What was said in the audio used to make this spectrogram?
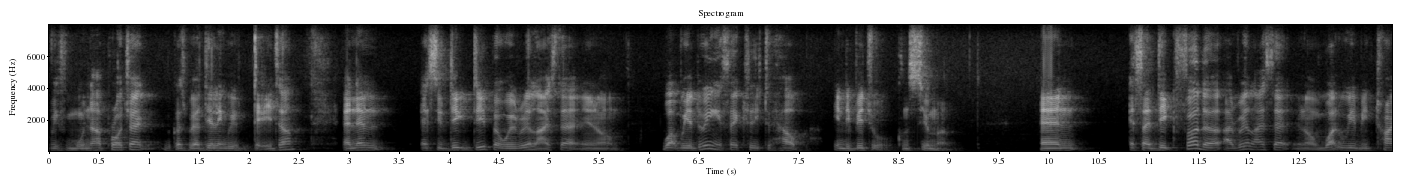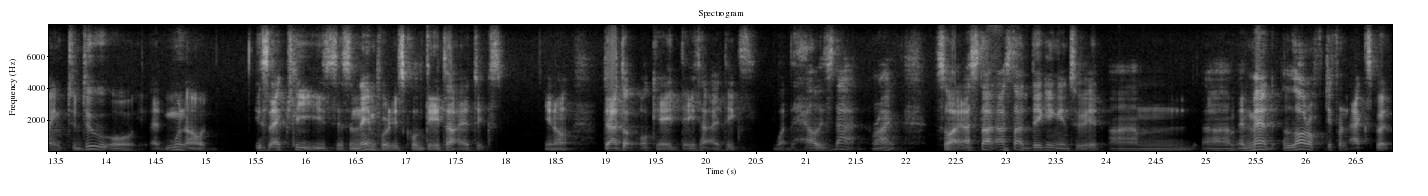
with Muna project because we are dealing with data, and then as you dig deeper, we realize that you know what we are doing is actually to help individual consumer, and as I dig further, I realized that you know what we've been trying to do, or at Muna, is actually is there's a name for it. It's called data ethics. You know, that I thought, okay, data ethics. What the hell is that, right? So I, I start I start digging into it um, um, and met a lot of different experts.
